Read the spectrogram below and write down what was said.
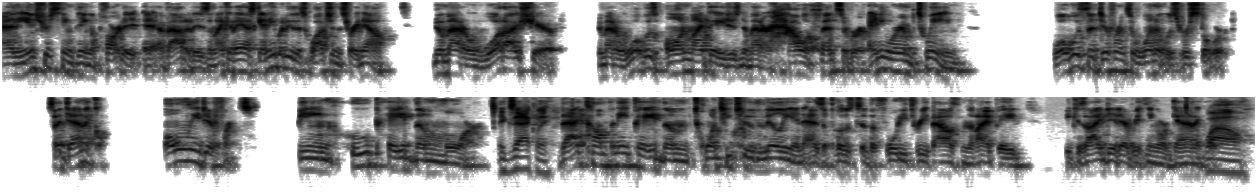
And the interesting thing apart it, eh, about it is, and I can ask anybody that's watching this right now, no matter what I shared, no matter what was on my pages, no matter how offensive or anywhere in between, what was the difference of when it was restored? It's identical. Only difference being who paid them more. Exactly. That company paid them 22 million as opposed to the 43,000 that I paid because I did everything organic. Wow.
